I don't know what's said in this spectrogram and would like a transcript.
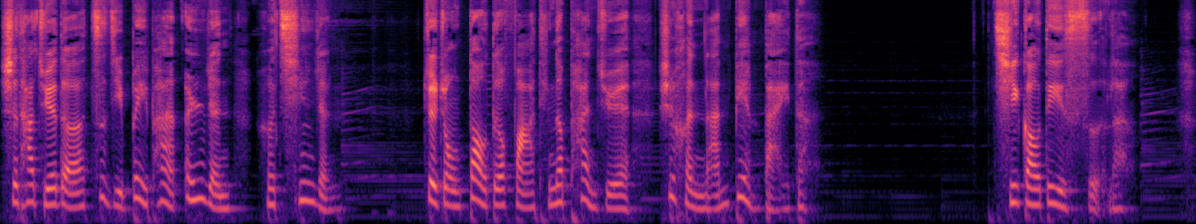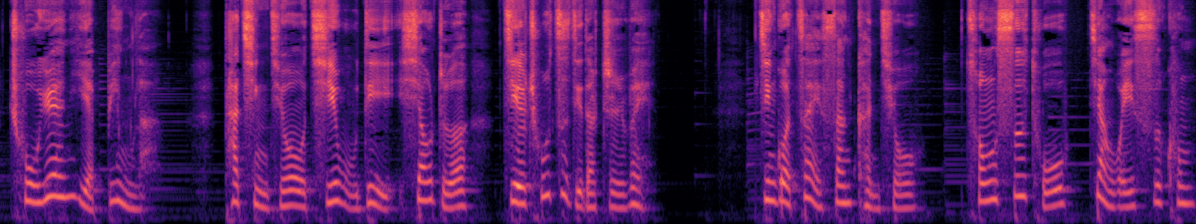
使他觉得自己背叛恩人和亲人，这种道德法庭的判决是很难辩白的。齐高帝死了，楚渊也病了，他请求齐武帝萧哲解除自己的职位，经过再三恳求。从司徒降为司空，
